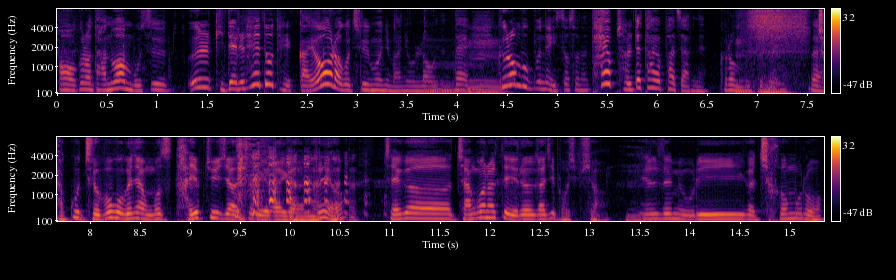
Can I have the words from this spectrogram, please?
어, 그런 단호한 모습을 기대를 해도 될까요? 라고 질문이 많이 올라오는데 음. 그런 부분에 있어서는 타협 절대 타협하지 않는 그런 모습을 네. 자꾸 저보고 그냥 무슨 타협주의자 쪽이라 얘기하는데요. 제가 장관할 때 여러 가지 보십시오. 음. 예를 들면 우리가 처음으로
